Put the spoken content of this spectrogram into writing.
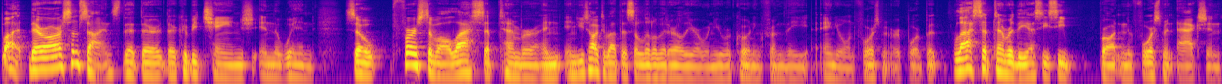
But there are some signs that there there could be change in the wind. So first of all, last September, and, and you talked about this a little bit earlier when you were quoting from the annual enforcement report, but last September the SEC brought an enforcement action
